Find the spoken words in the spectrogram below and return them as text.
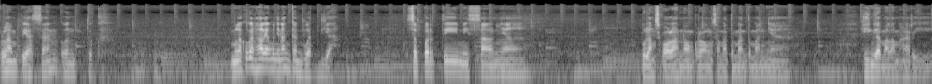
pelampiasan untuk melakukan hal yang menyenangkan buat dia. Seperti misalnya pulang sekolah nongkrong sama teman-temannya hingga malam hari.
